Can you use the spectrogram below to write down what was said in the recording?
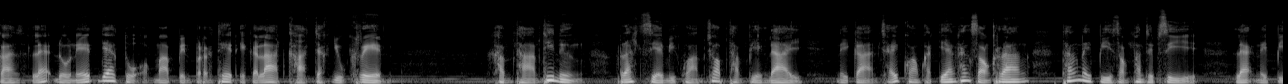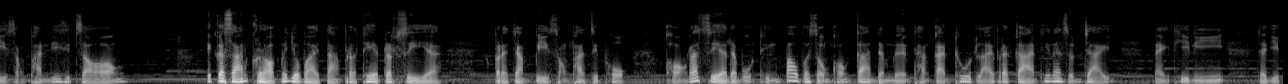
ฮันสก์และโดเนตสก์แยกตัวออกมาเป็นประเทศเอกราชขาดจากยูเครนคำถามที่ 1 รัสเซียมีความชอบธรรมเพียงใด ในการใช้ความขัดแย้งทั้งสองครั้ง ทั้งในปี 2014 และในปี 2022 เอกสารกรอบนโยบายต่างประเทศรัสเซีย ประจำปี 2016 ของรัสเซียระบุถึงเป้าประสงค์ของการดำเนินทางการทูตหลายประการที่น่าสนใจ ในที่นี้จะหยิบ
